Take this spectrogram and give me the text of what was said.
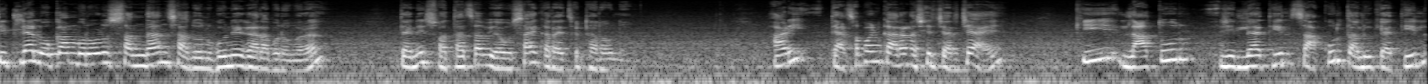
तिथल्या लोकांबरोबर संधान साधून गुन्हेगाराबरोबर त्यांनी स्वतःचा व्यवसाय करायचं ठरवलं. आणि त्याचं पण कारण अशी चर्चा आहे की लातूर जिल्ह्यातील चाकूर तालुक्यातील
